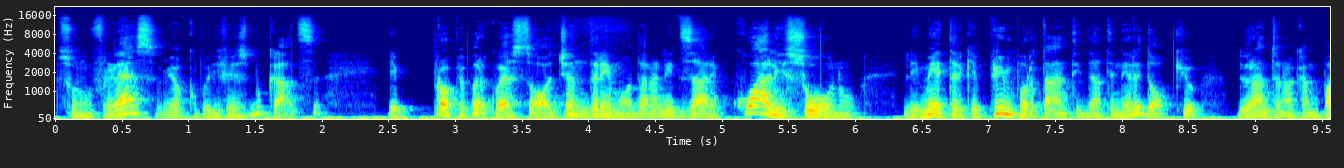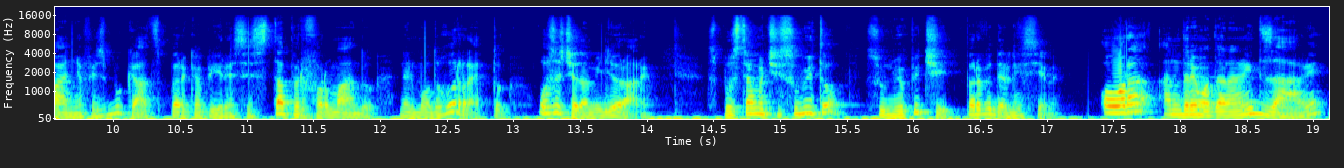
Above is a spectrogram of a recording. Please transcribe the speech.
sono un freelance, mi occupo di Facebook Ads e proprio per questo oggi andremo ad analizzare quali sono le metriche più importanti da tenere d'occhio durante una campagna Facebook Ads per capire se sta performando nel modo corretto o se c'è da migliorare. Spostiamoci subito sul mio PC per vederle insieme. Ora andremo ad analizzare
